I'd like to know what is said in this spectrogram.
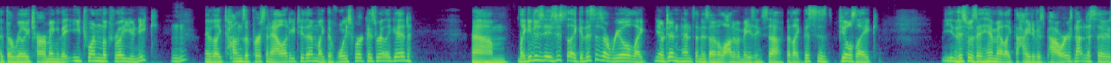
Like they're really charming. They each one looks really unique. Mhm. They have like tons of personality to them. Like the voice work is really good. Um, like it is. It's just like this is a real like you know Jim Henson has done a lot of amazing stuff, but like this is feels like this was him at like the height of his powers. Not necessarily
